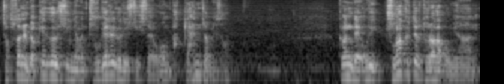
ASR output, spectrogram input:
접선을 몇 개 그릴 수 있냐면 두 개를 그릴 수 있어요. 원 밖에 한 점에서. 그런데 우리 중학교 때로 돌아가 보면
